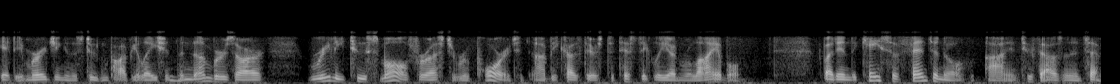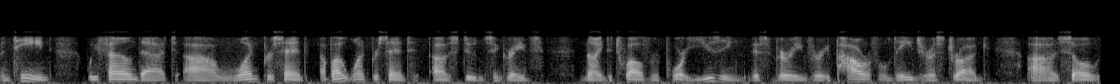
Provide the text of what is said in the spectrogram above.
it emerging in the student population. The numbers are really too small for us to report uh, because they're statistically unreliable. But in the case of fentanyl uh, in 2017, we found that uh, 1%, about 1% of students in grades 9 to 12 report using this very, very powerful, dangerous drug. Uh, so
